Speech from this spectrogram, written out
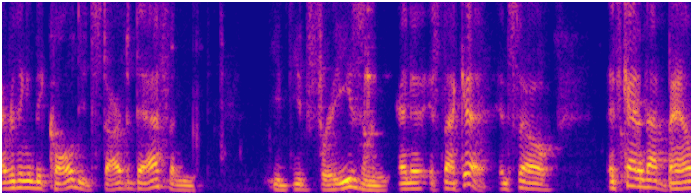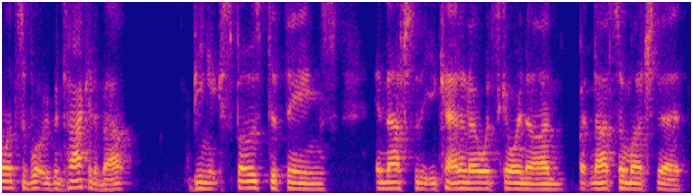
everything would be cold. You'd starve to death and you'd, you'd freeze, and and it, it's not good. And so, it's kind of that balance of what we've been talking about being exposed to things enough so that you kind of know what's going on but not so much that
